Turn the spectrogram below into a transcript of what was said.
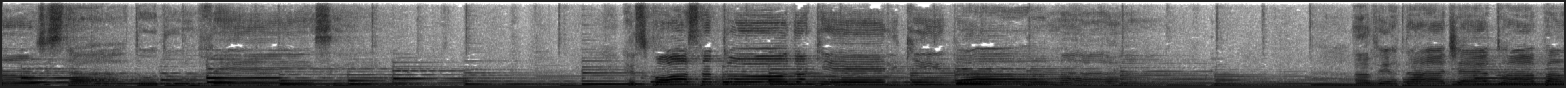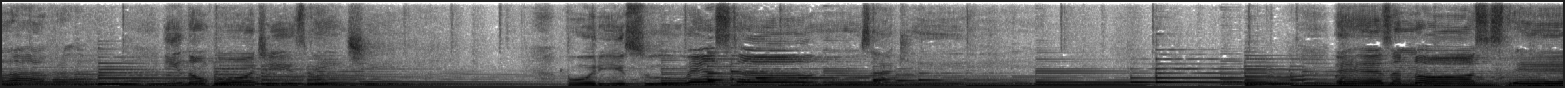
Mãos está todo vencer, resposta a todo aquele que clama. A verdade é tua palavra e não podes mentir. Por isso estamos aqui. Nossa estrela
